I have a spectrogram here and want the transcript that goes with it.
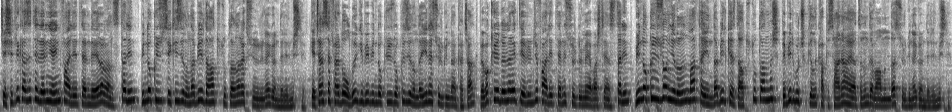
çeşitli gazetelerin yayın faaliyetlerinde yer alan Stalin, 1908 yılında bir daha tutuklanarak sürgüne gönderilmişti. Geçen seferde olduğu gibi 1909 yılında yine sürgünden kaçan ve Bakü'ye dönerek devrimci faaliyetlerini sürdürmeye başlayan Stalin, 1910 yılının Mart ayında bir kez daha tutuklanmış ve bir buçuk yıllık hapishane hayatının devamında sürgüne gönderilmişti.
